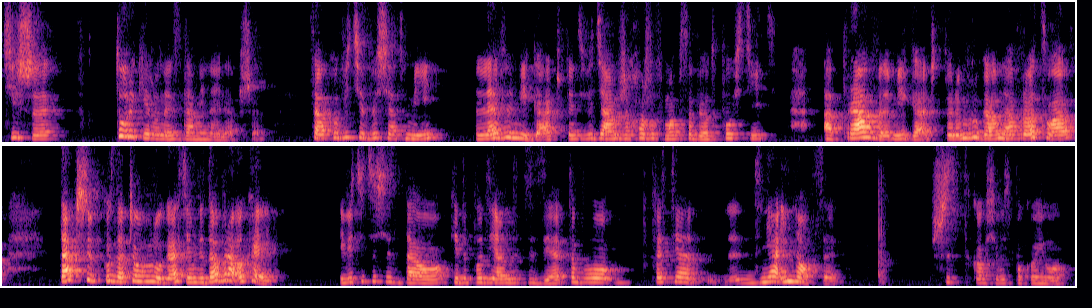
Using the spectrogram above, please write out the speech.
w ciszy, który kierunek jest dla mnie najlepszy. Całkowicie wysiadł mi lewy migacz, więc wiedziałam, że Chorzów mam sobie odpuścić, a prawy migacz, który mrugał na Wrocław, tak szybko zaczął mrugać. Ja mówię, dobra, okej. Okay. I wiecie, co się zdało, kiedy podjęłam decyzję? To było kwestia dnia i nocy. Wszystko się uspokoiło.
